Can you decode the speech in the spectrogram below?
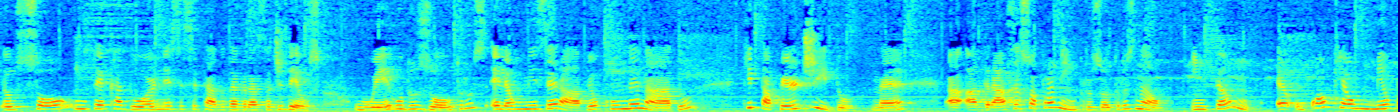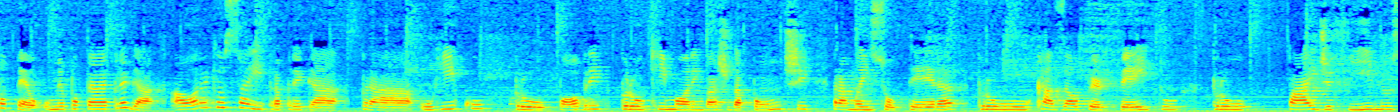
eu sou um pecador necessitado da graça de Deus o erro dos outros, ele é um miserável condenado que está perdido, né? A, a, graça é só para mim, para os outros não. Então, é, qual que é o meu papel? O meu papel é pregar. A hora que eu sair para pregar para o rico, pro pobre, pro que mora embaixo da ponte, pra mãe solteira, pro casal perfeito, pro pai de filhos,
